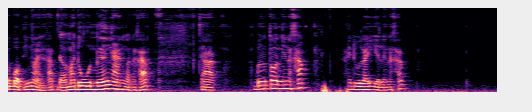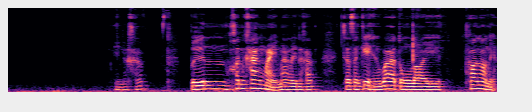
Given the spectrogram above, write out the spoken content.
ระบบนิดหน่อยนะครับ เดี๋ยวมาดูเนื้องานก่อนนะครับ จากเบื้องต้นนี้นะครับ ให้ดูรายละเอียดเลยนะครับ นี่นะครับ ปืนค่อนข้างใหม่มากเลยนะครับ จะสังเกตเห็นว่าตรงรอยท่อนอกเนี่ย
